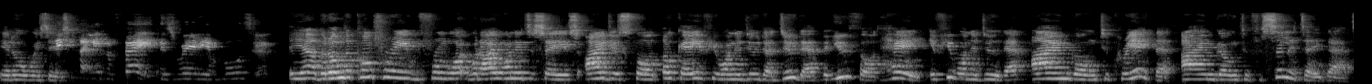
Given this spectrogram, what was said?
it always is. That leap of faith is really important. Yeah, but on the contrary, from what what I wanted to say is, I just thought, okay, if you want to do that, do that. But you thought, hey, if you want to do that, I'm going to create that. I'm going to facilitate that.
